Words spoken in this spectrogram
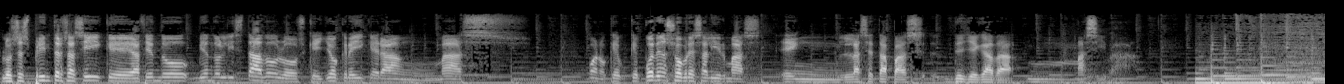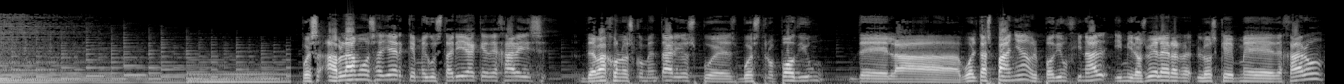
los sprinters así que haciendo, viendo el listado, los que yo creí que eran más bueno, que, pueden sobresalir más en las etapas de llegada masiva. Pues hablamos ayer que me gustaría que dejarais debajo en los comentarios pues vuestro podium de la Vuelta a España, el podium final. Y mira, os voy a leer los que me dejaron.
